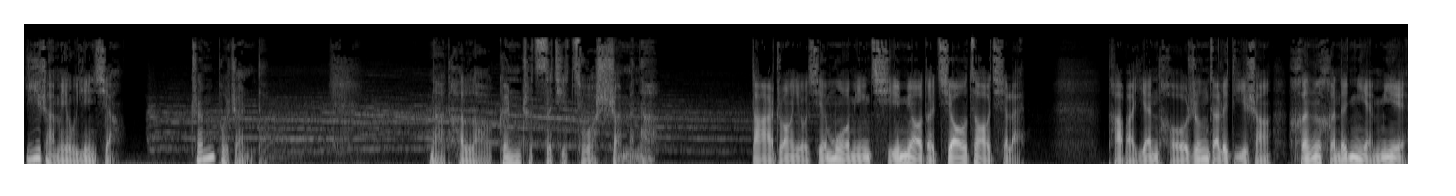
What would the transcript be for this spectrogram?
依然没有印象，真不认得。那他老跟着自己做什么呢？大壮有些莫名其妙的焦躁起来，他把烟头扔在了地上，狠狠的碾灭，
